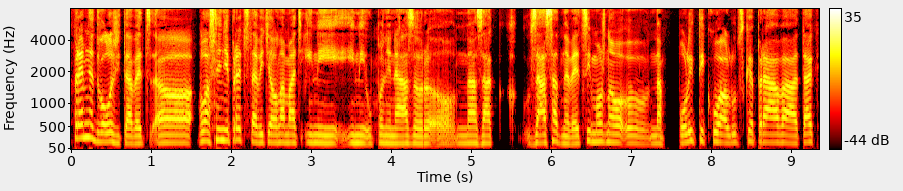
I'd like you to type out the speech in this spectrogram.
pre mňa dôležitá vec. Uh, vlastne nepredstaviteľná mať iný, iný úplne názor uh, na zá- zásadné veci, možno na politiku a ľudské práva a tak.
